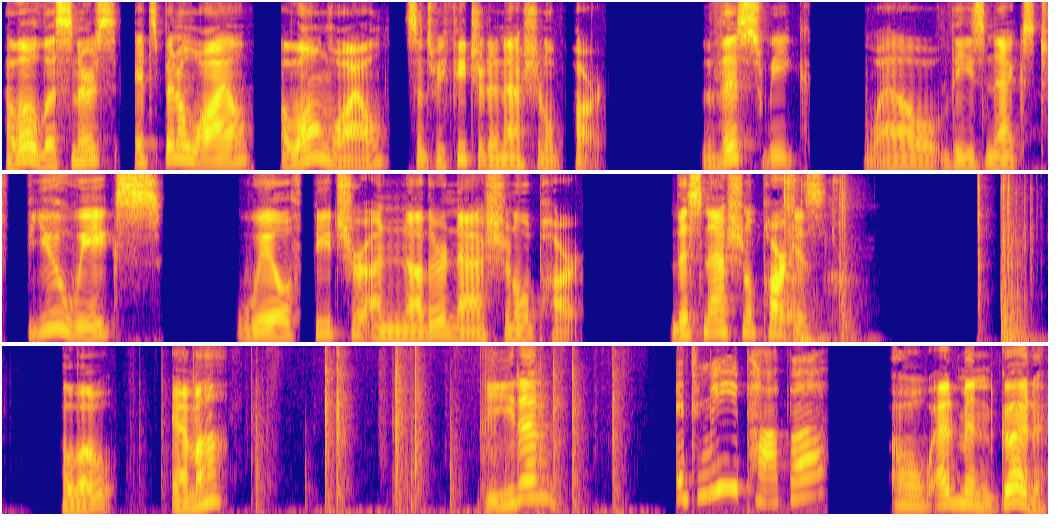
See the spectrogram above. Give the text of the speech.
Hello, listeners. It's been a while, a long while, since we featured a national park. This week, well, these next few weeks, we'll feature another national park. This national park is. Hello, Emma? Eden? It's me, Papa. Oh, Edmund, good.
